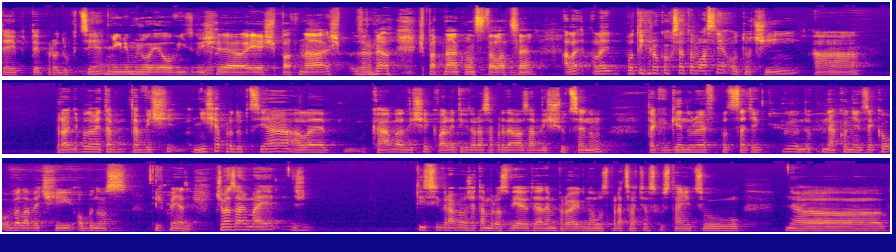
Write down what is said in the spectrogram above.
tej, tej produkcie. Někdy můžou i o víc, když je špatná, šp, zrovna špatná konstelace. Ale, ale po tých rokoch sa to vlastne otočí a pravdepodobne tá, tá vyšší, nižšia produkcia, ale káva vyššej kvality, ktorá sa predáva za vyššiu cenu, tak generuje v podstate nakoniec ako oveľa väčší obnos tých peňazí. Čo ma zaujíma je, že ty si vravel, že tam rozvíjajú teda ten projekt, novú spracovateľskú stanicu, uh,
